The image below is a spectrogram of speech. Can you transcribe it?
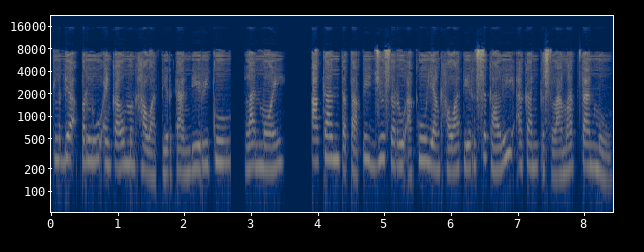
Tidak perlu engkau mengkhawatirkan diriku, Lan Moi, akan tetapi justru aku yang khawatir sekali akan keselamatanmu.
